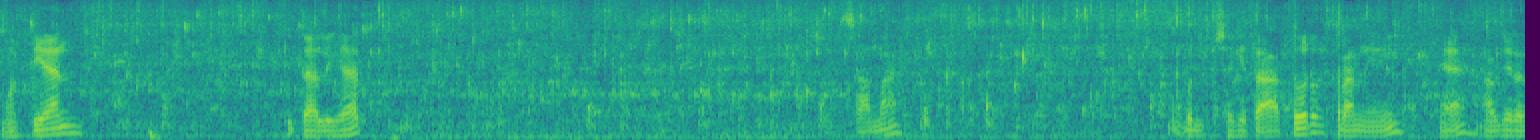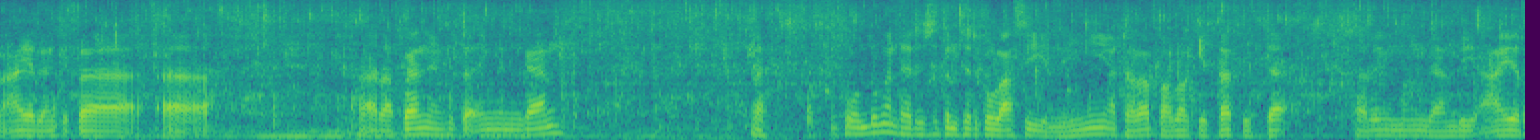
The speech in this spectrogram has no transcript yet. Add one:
Kemudian kita lihat. Sama. Pun bisa kita atur keran ini ya. Aliran air yang kita uh, harapkan yang kita inginkan keuntungan dari sistem sirkulasi ini adalah bahwa kita tidak sering mengganti air.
